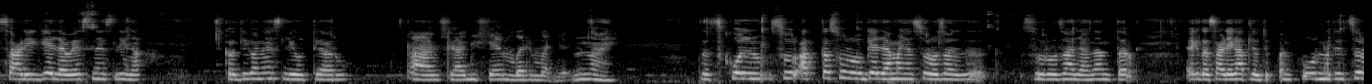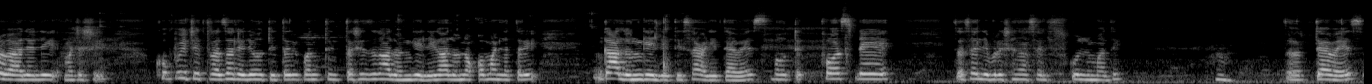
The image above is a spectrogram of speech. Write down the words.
साडी गेल्या वेळेस नेसली ना. कधी का नेसली होती आरू? पाचला डिसेंबरमध्ये. नाही. तर स्कूल सुरू आत्ता सुरू गेल्या महिन्यात सुरू झालं सुरू झाल्यानंतर एकदा साडी घातली होती पण पूर्ण ती चुरगाळलेली म्हणजे अशी खूप विचित्र झालेली होती तरी पण ती तशीच घालून गेली. घालू नको म्हणलं तरी घालून गेली ती साडी त्यावेळेस. बहुतेक फर्स्ट डेचं सेलिब्रेशन असेल स्कूलमध्ये तर त्यावेळेस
